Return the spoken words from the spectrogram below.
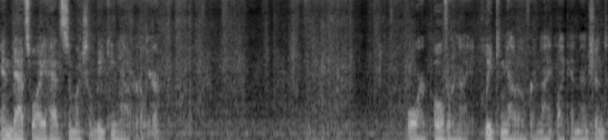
And that's why it had so much leaking out earlier. Or overnight, leaking out overnight, like I mentioned.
